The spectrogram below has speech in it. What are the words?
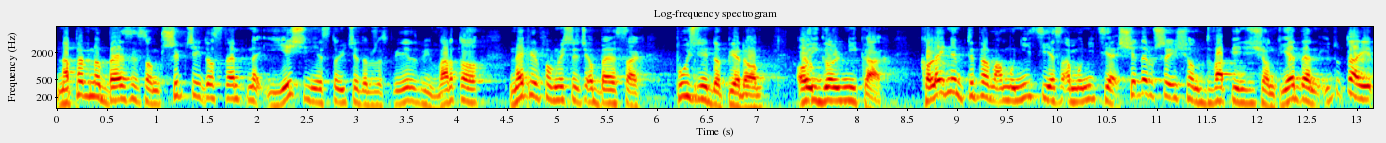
Na pewno BS-y są szybciej dostępne i jeśli nie stoicie dobrze z pieniędzmi, warto najpierw pomyśleć o BS-ach, później dopiero o igolnikach. Kolejnym typem amunicji jest amunicja 7,6251 i tutaj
